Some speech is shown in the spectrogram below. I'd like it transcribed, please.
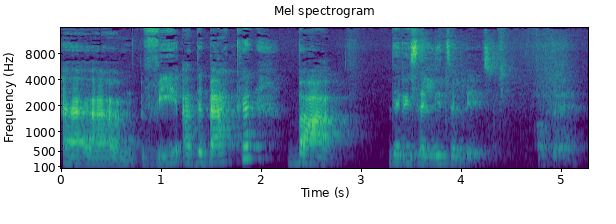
um, V at the back, but there is a little bit of a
